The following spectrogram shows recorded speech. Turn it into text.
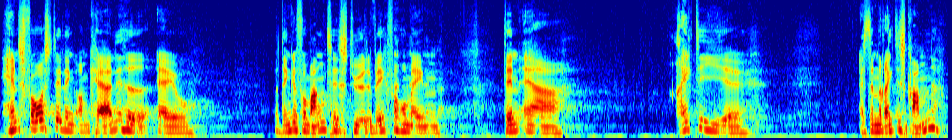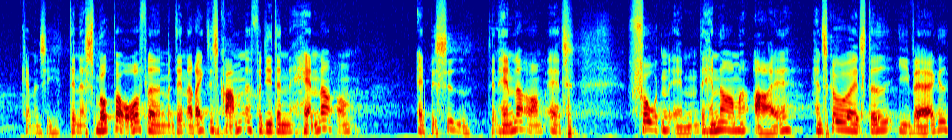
hans forestilling om kærlighed er jo, og den kan få mange til at styre det væk fra romanen, den er rigtig øh, Altså den er rigtig skræmmende, kan man sige. Den er smuk på overfladen, men den er rigtig skræmmende, fordi den handler om at besidde. Den handler om at få den anden. Det handler om at eje. Han skriver et sted i værket,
